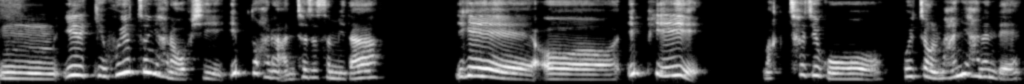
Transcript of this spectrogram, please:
음, 이렇게 후유증이 하나 없이 잎도 하나 안 쳐졌습니다. 이게 어, 잎이 막 처지고 후유증을 많이 하는데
